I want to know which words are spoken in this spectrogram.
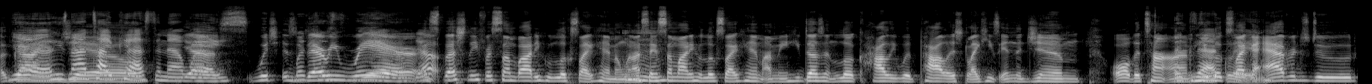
A Yeah, he's not jail. typecast in that way. yes, Which is Which very is- yeah, rare, yep. especially for somebody who looks like him. And when I Mm-hmm. say somebody who looks like him, I mean he doesn't look Hollywood polished like he's in the gym all the time. He looks like an average dude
